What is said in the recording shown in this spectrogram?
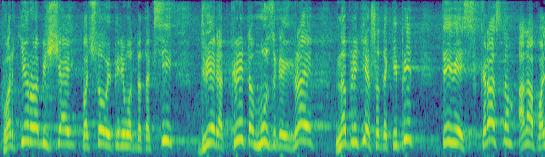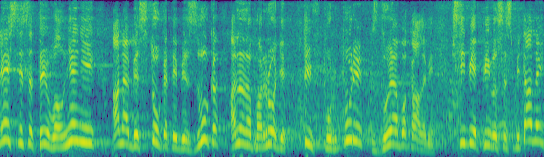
квартиру обещай, почтовый перевод на такси, дверь открыта, музыка играет, на плите что-то кипит – ты весь в красном, она по лестнице, ты в волнении, она без стука, ты без звука, она на пороге, ты в пурпуре с двумя бокалами. Себе пиво со сметаной,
